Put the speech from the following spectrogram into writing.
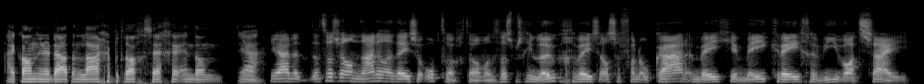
hij kan inderdaad een lager bedrag zeggen en dan ja, Ja, dat, dat was wel een nadeel aan deze opdracht dan. Want het was misschien leuker geweest als ze van elkaar een beetje meekregen wie wat zei.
